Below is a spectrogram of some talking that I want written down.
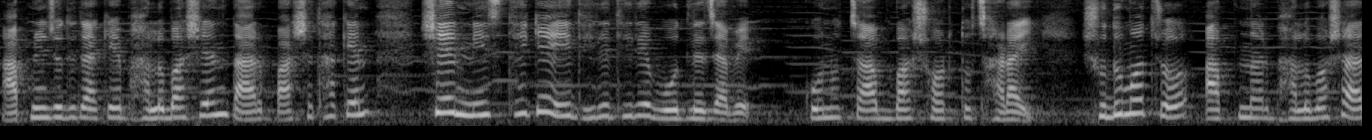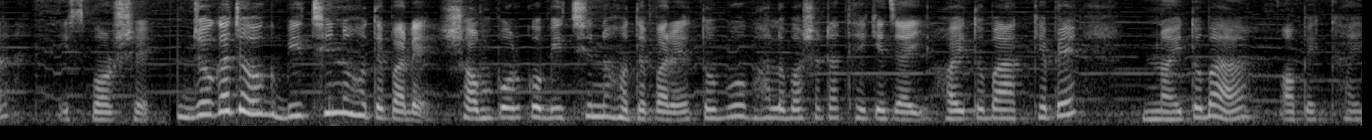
আপনি যদি তাকে ভালোবাসেন, তার পাশে থাকেন, সে নিজ থেকেই ধীরে ধীরে বদলে যাবে। কোনো চাপ বা শর্ত ছাড়াই, শুধুমাত্র আপনার ভালোবাসার স্পর্শে। যোগাযোগ বিচ্ছিন্ন হতে পারে, সম্পর্ক বিচ্ছিন্ন হতে পারে, তবুও ভালোবাসাটা থেকে যায়, হয়তোবা আক্ষেপে, নয়তোবা অপেক্ষায়।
